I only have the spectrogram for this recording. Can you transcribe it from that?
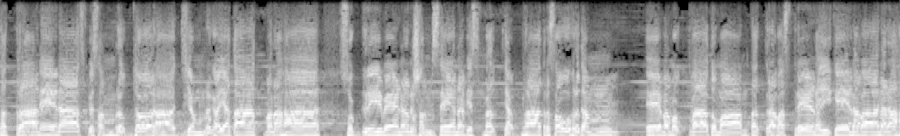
तत्रानेनास्मि समृद्धो राज्यम् मृगयतात्मनः। सुग्रीवेण नृशंसेन विस्मृत्य भ्रातृसौहृदम्। एवमुक्त्वा तु माम् तत्र वस्त्रेणैकेन वानरः।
